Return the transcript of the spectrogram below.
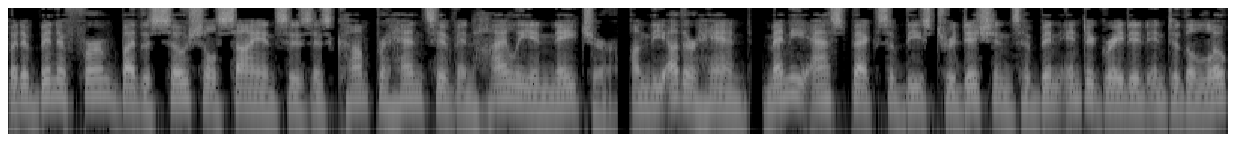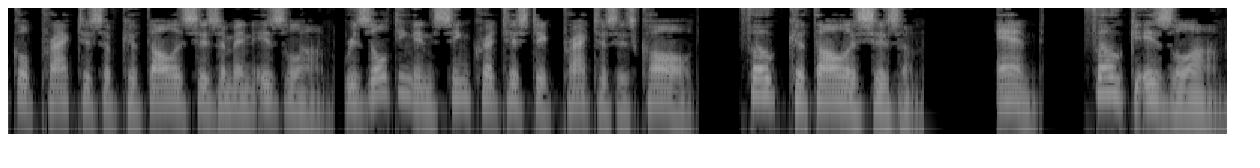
but have been affirmed by the social sciences as comprehensive and highly in nature. On the other hand, many aspects of these traditions have been integrated into the local practice of Catholicism and Islam, resulting in syncretistic practices called folk Catholicism and folk Islam.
